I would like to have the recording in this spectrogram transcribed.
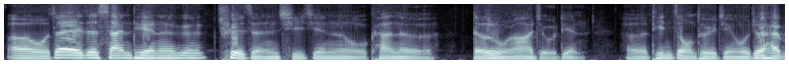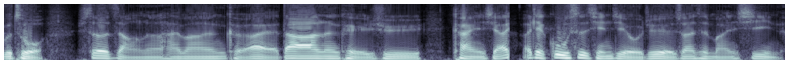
呃，我在这三天呢，跟确诊的期间呢，我看了德鲁纳酒店。呃，听众推荐，我觉得还不错。社长呢，还蛮可爱的，大家呢可以去看一下。而且故事情节，我觉得也算是蛮吸引的。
